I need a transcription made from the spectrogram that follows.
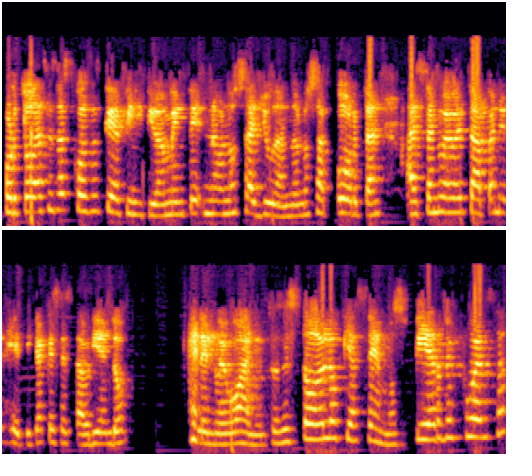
por todas esas cosas que definitivamente no nos ayudan, no nos aportan a esta nueva etapa energética que se está abriendo en el nuevo año. Entonces, todo lo que hacemos pierde fuerza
